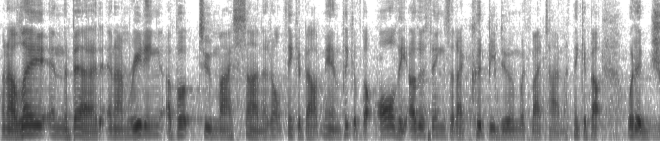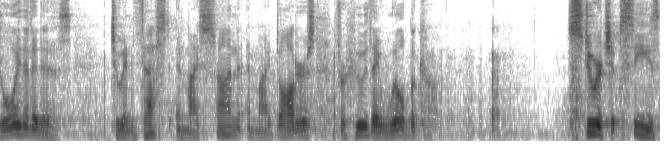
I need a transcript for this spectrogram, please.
when I lay in the bed and I'm reading a book to my son, I don't think about, man, think of the, all the other things that I could be doing with my time. I think about what a joy that it is to invest in my son and my daughters for who they will become. Stewardship sees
